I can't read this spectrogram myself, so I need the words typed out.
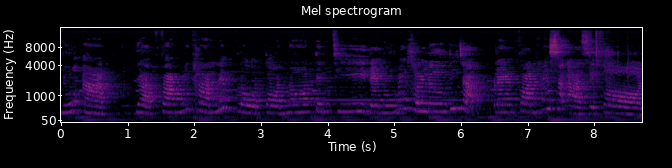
หนูอาจ อยากฟังนิทานเล่มโปรดก่อนนอนเต็มที แต่หนูไม่เคยลืมที่จะแปรงฟันให้สะอาดเสียก่อน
